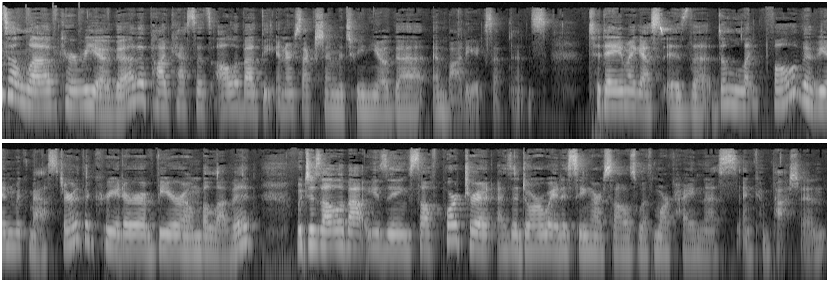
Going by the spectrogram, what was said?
Welcome to Love Curvy Yoga, the podcast that's all about the intersection between yoga and body acceptance. Today, my guest is the delightful Vivienne McMaster, the creator of Be Your Own Beloved, which is all about using self portrait as a doorway to seeing ourselves with more kindness and compassion.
